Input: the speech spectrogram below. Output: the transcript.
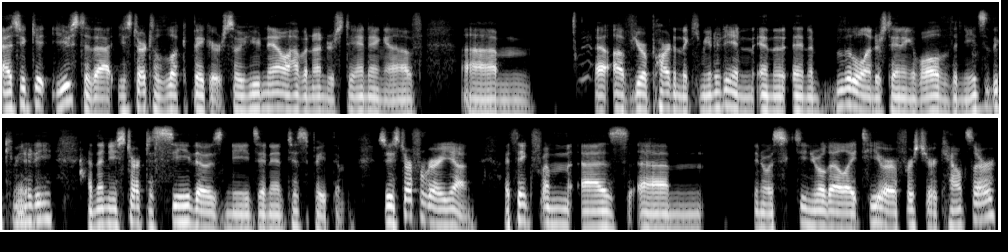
as you get used to that, you start to look bigger. So you now have an understanding of um, uh, of your part in the community and, and, a, and a little understanding of all of the needs of the community. And then you start to see those needs and anticipate them. So you start from very young. I think from as um, you know a 16 year old LIT or a first year counselor,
